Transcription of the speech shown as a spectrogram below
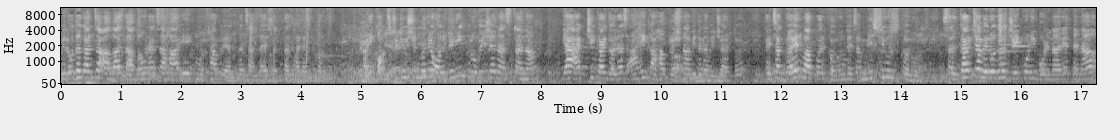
विरोधकांचा आवाज दाबवण्याचा हा एक मोठा प्रयत्न चाललाय सत्ताधाऱ्यांकडून. आणि कॉन्स्टिट्यूशनमध्ये ऑलरेडी प्रोव्हिजन असताना या ऍक्टची काय गरज आहे का? हा प्रश्न आम्ही त्यांना विचारतोय. त्याचा गैरवापर करून त्याचा मिसयूज करून सरकारच्या विरोधात जे कोणी बोलणार आहे त्यांना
